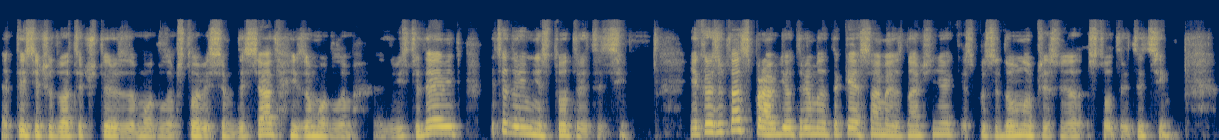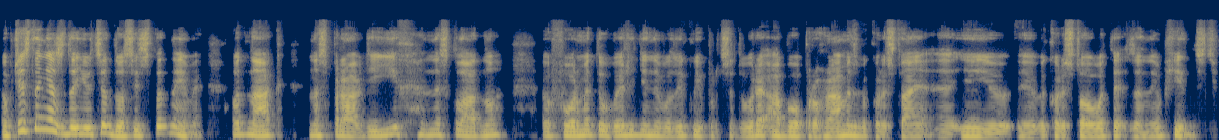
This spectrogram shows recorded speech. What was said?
1024 за модулем 180 і за модулем 209, і це дорівнює 137. Як результат, справді отримали таке саме значення, як з послідовного обчислення 137. Обчислення здаються досить складними, однак насправді їх нескладно оформити у вигляді невеликої процедури або програми з використання е, е, використовувати за необхідності.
